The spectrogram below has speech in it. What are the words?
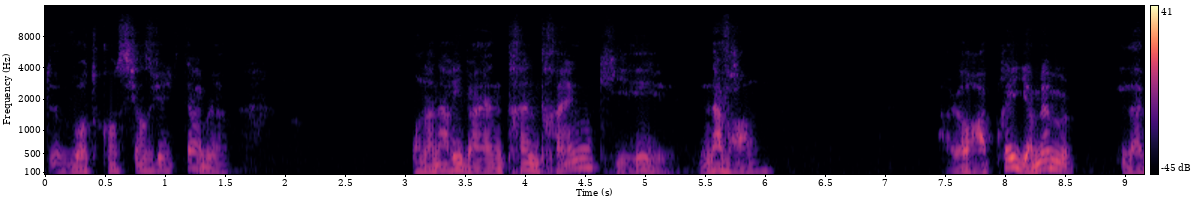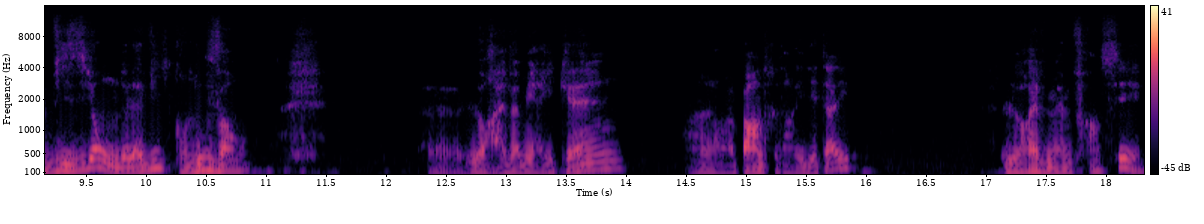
de votre conscience véritable. On en arrive à un train-train qui est navrant. Alors après, il y a même la vision de la vie qu'on nous vend. Euh, le rêve américain, hein, on va pas rentrer dans les détails, le rêve même français,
